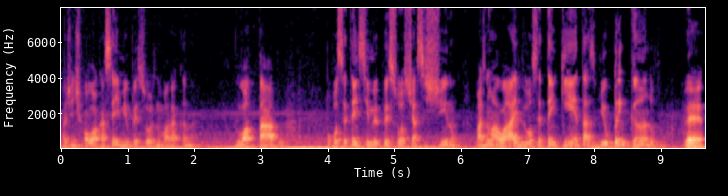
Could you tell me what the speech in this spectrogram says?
A gente coloca 100 mil pessoas no Maracanã, lotado. Pô, você tem 100 mil pessoas te assistindo, mas numa live você tem 500 mil brincando. É,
